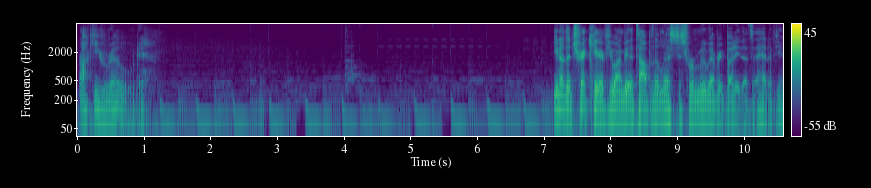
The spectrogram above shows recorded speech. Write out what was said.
Rocky Road. You know the trick here if you want to be at the top of the list, just remove everybody that's ahead of you.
